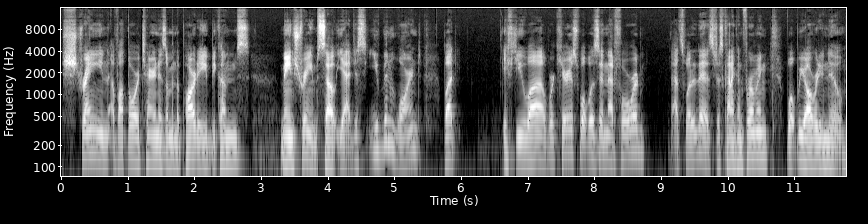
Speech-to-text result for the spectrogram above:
strain of authoritarianism in the party becomes mainstream. So, yeah, just you've been warned, but if you uh, were curious what was in that foreword, that's what it is. Just kind of confirming what we already knew.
